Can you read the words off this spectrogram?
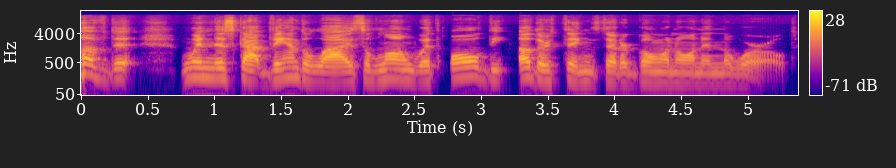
of the when this got vandalized along with all the other things that are going on in the world.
